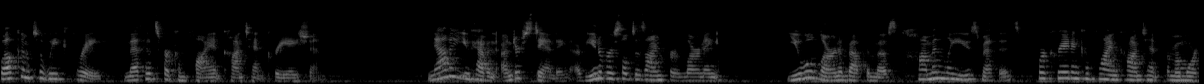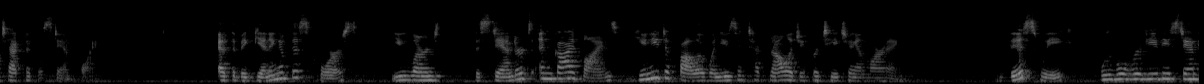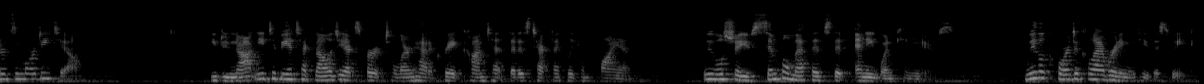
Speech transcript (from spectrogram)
Welcome to week three, Methods for Compliant Content Creation. Now that you have an understanding of Universal Design for Learning, you will learn about the most commonly used methods for creating compliant content from a more technical standpoint. At the beginning of this course, you learned the standards and guidelines you need to follow when using technology for teaching and learning. This week, we will review these standards in more detail. You do not need to be a technology expert to learn how to create content that is technically compliant. We will show you simple methods that anyone can use. We look forward to collaborating with you this week.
